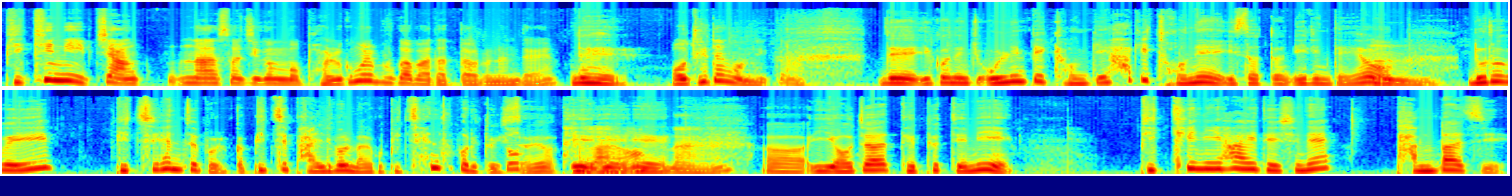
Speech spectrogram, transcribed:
비키니 입지 않아서 지금 뭐 벌금을 부과받았다 그러는데. 네. 어떻게 된 겁니까? 네, 이거는 이제 올림픽 경기 하기 전에 있었던 일인데요. 음. 노르웨이 비치 핸드볼, 그러니까 비치 발리볼 말고 비치 핸드볼이 또 있어요. 또 달라요. 예, 예, 예. 네. 어, 이 여자 대표팀이 비키니 하의 대신에 반바지,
